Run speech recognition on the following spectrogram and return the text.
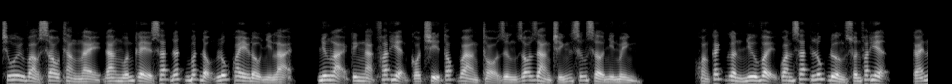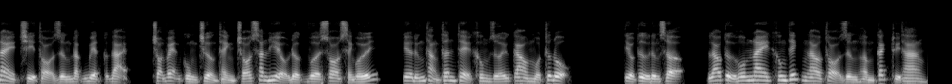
Chui vào sau thằng này đang muốn kề sát đất bất động lúc quay đầu nhìn lại, nhưng lại kinh ngạc phát hiện có chỉ tóc vàng thỏ rừng rõ ràng chính sững sờ nhìn mình. Khoảng cách gần như vậy quan sát lúc Đường Xuân phát hiện, cái này chỉ thỏ rừng đặc biệt cực đại, trọn vẹn cùng trưởng thành chó săn hiểu được vừa so sánh với, kia đứng thẳng thân thể không dưới cao một thước độ. Tiểu tử đừng sợ, lao tử hôm nay không thích ngao thỏ rừng hầm cách thủy thang.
